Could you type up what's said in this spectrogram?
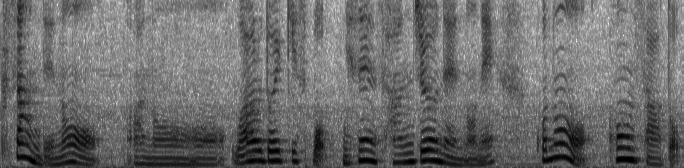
プサンでのあのワールドエキスポ2030年のねこのコンサート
